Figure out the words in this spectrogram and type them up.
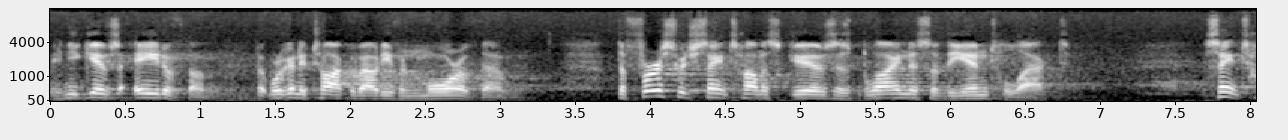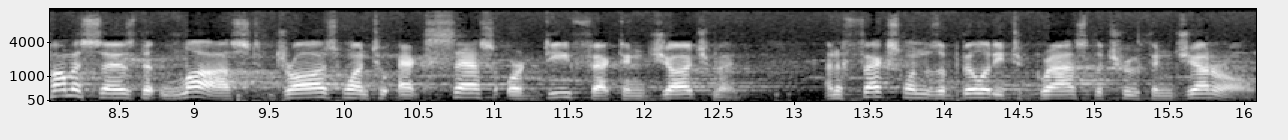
And he gives eight of them, but we're going to talk about even more of them. The first, which St. Thomas gives, is blindness of the intellect. St. Thomas says that lust draws one to excess or defect in judgment and affects one's ability to grasp the truth in general.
